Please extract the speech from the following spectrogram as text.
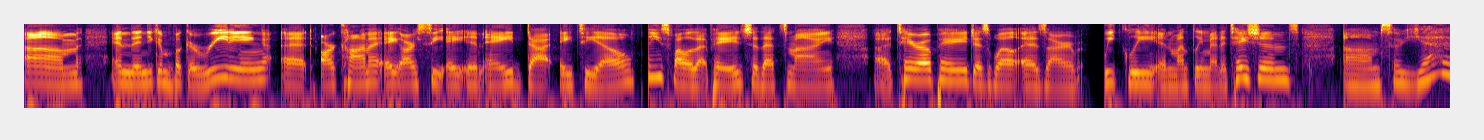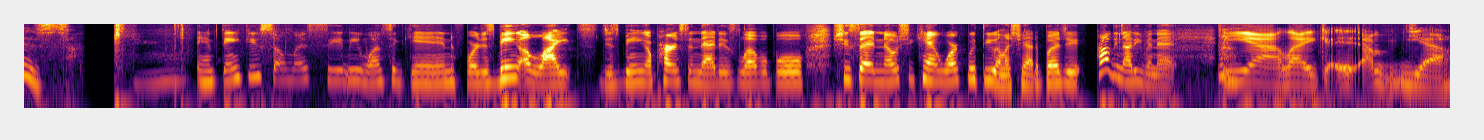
Um, and then you can book a reading at Arcana, A R C A N A dot ATL. Please follow that page. So that's my uh, tarot page as well as our weekly and monthly meditations. Um, so, yes. And thank you so much, Cidnee, once again for just being a light, just being a person that is lovable. She said no, she can't work with you unless she had a budget. Probably not even that. Yeah, like, it, um, yeah.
